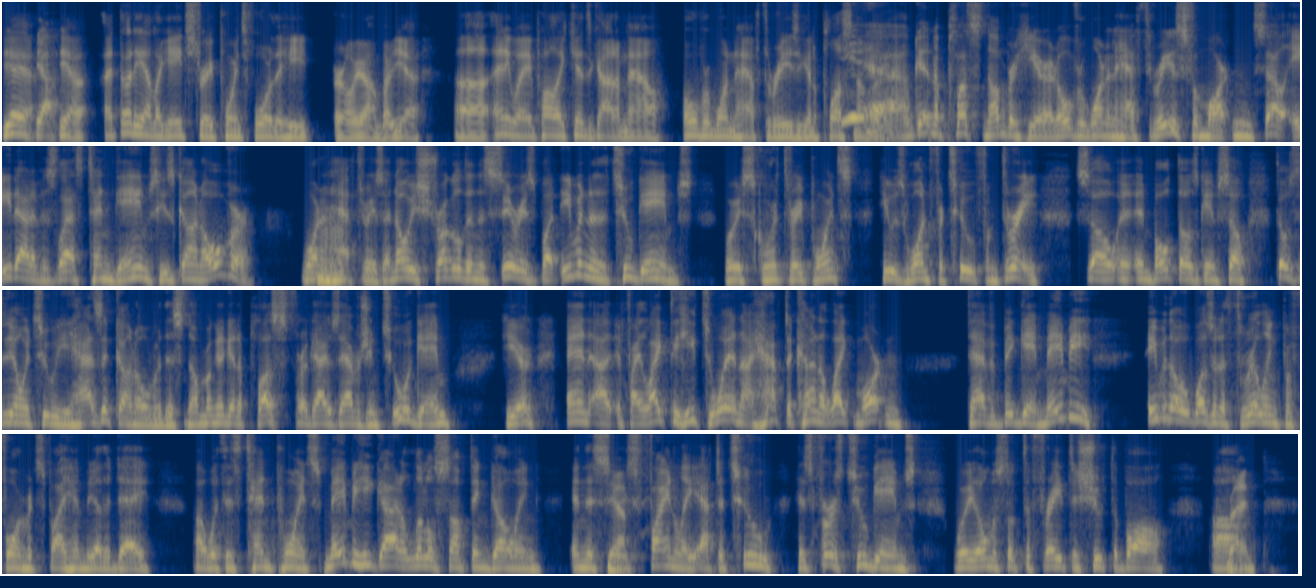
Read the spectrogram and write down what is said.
Yeah. Yeah. Yeah. I thought he had like eight straight points for the Heat early on, but yeah. Uh, anyway, Parlay Kid's got him now. Over one and a half threes. You get a plus number. Yeah, I'm getting a plus number here at over one and a half threes for Martin Sal. Eight out of his last 10 games, he's gone over one and a Mhm. half threes. I know he struggled in the series, but even in the two games where he scored three points, he was one for two from three. So in, in both those games, so those are the only two he hasn't gone over this number. I'm going to get a plus for a guy who's averaging two a game here. And uh, if I like the Heat to win, I have to kind of like Martin to have a big game. Maybe, even though it wasn't a thrilling performance by him the other day uh, with his 10 points, maybe he got a little something going in this Yeah. series finally after two, his first two games where he almost looked afraid to shoot the ball. Um, Right.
